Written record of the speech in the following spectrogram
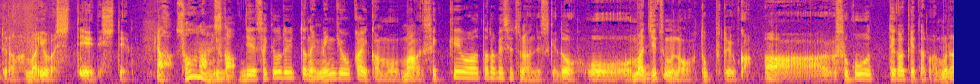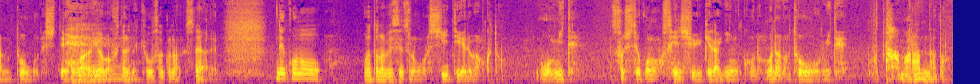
ていうのは、まあ、いわば指定でして。あそうなんですか、で先ほど言ったね麺業会館も、まあ、設計は渡辺節なんですけどおーまあ、実務のトップというかあーそこを手掛けたのが村野東郷でしてまあ、いわば2人の共作なんですねあれ。でこの渡辺節のこの CTL バンクとを見てそしてこの泉州池田銀行の村野東郷を見てもうたまらんなと。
